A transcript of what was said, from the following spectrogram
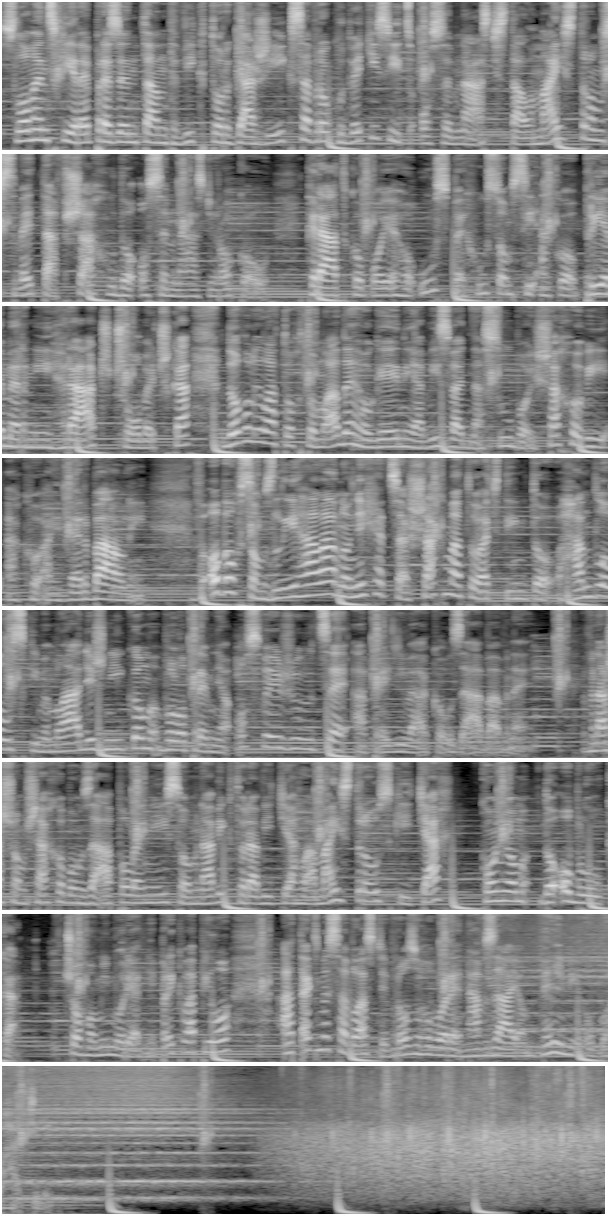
Slovenský reprezentant Viktor Gažík sa v roku 2018 stal majstrom sveta v šachu do 18 rokov. Krátko po jeho úspechu som si ako priemerný hráč človečka dovolila tohto mladého génia vyzvať na súboj šachový ako aj verbálny. V oboch som zlíhala, no nechať sa šachmatovať týmto handlovským mládežníkom bolo pre mňa osviežujúce a pre divákov zábavné. V našom šachovom zápolení som na Viktora vyťahla majstrovský ťah koňom do oblúka čo ho mimoriadne prekvapilo a tak sme sa vlastne v rozhovore navzájom veľmi obohatili.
